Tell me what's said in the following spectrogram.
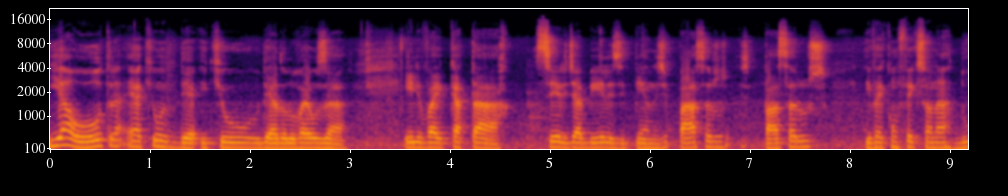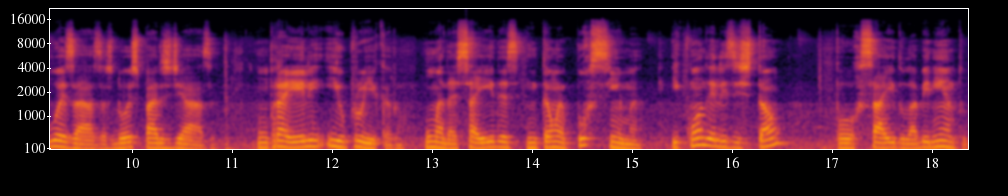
e a outra é a que o, que o Dédalo vai usar. Ele vai catar cera de abelhas e penas de pássaros, pássaros e vai confeccionar duas asas, dois pares de asa, um para ele e o para o Ícaro. Uma das saídas então é por cima, e quando eles estão por sair do labirinto,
